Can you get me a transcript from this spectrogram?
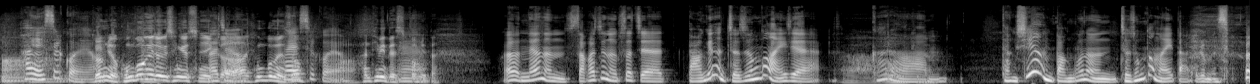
화해했을 거예요. 그럼요. 공공의적이 생겼으니까 맞아요. 흉보면서 화해했을 거예요. 아, 한 팀이 됐을 예. 겁니다. 아, 나는 싸가지는 없었지. 방귀는 저 정도는 아니지. 그럼 당신 방구는 저 정도는 아니다. 이러면서.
